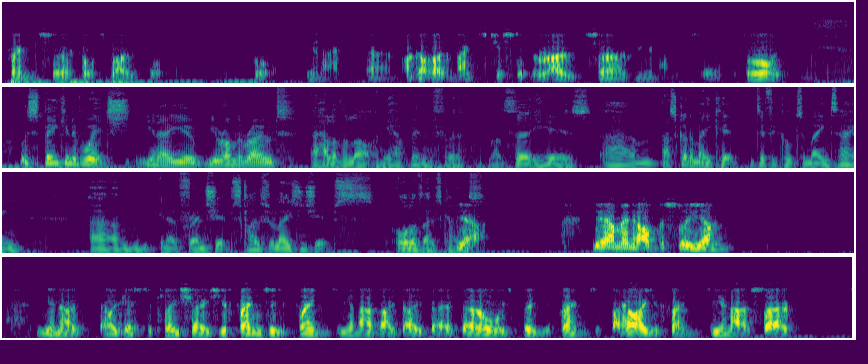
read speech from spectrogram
friends circle, I suppose. But, but you know, um, I got a lot of mates just up the road. So, you know, it's, all right. Well, speaking of which, you know, you you're on the road a hell of a lot, and you have been for about thirty years. Um, that's got to make it difficult to maintain, um, you know, friendships, close relationships, all of those kinds. Yeah, yeah. I mean, obviously, um, you know, I guess the cliche is your friends are your friends. You know, they they they they'll always be your friends if they are your friends. You know, so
